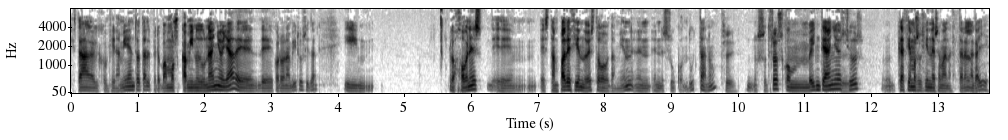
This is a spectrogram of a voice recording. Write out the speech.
está el confinamiento tal, pero vamos camino de un año ya de, de coronavirus y tal, y los jóvenes eh, están padeciendo esto también en, en su conducta, ¿no? Sí, Nosotros con 20 años, Sí. Chus, ¿qué hacíamos el fin de semana? Estar en la calle.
